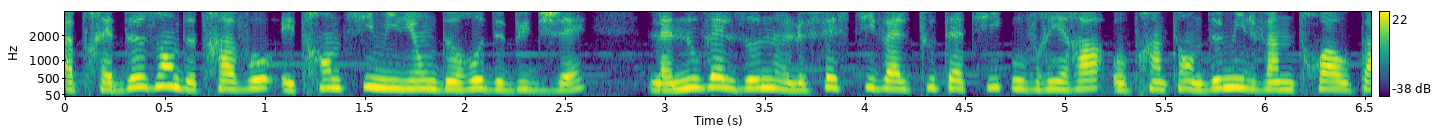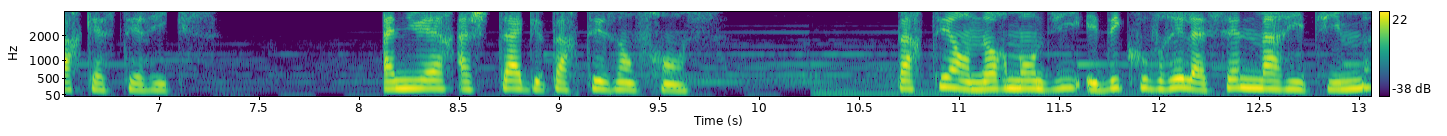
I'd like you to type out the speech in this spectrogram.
Après deux ans de travaux et 36 millions d'euros de budget, la nouvelle zone Le Festival Toutati ouvrira au printemps 2023 au parc Astérix. Annuaire hashtag Partez en France. Partez en Normandie et découvrez la Seine-Maritime,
